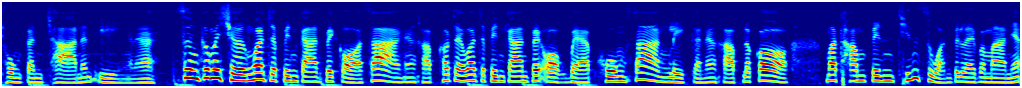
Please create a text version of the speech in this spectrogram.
ชงกัญชานั่นเองนะซึ่งก็ไม่เชิงว่าจะเป็นการไปก่อสร้างนะครับ เข้าใจว่าจะเป็นการไปออกแบบโครงสร้างเหล็กนะครับ แล้วก็มาทำเป็นชิ้นส่วนเป็นอะไรประมาณนี้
